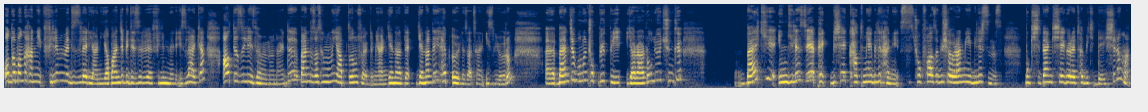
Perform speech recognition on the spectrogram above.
O da bana hani film ve dizileri yani yabancı bir dizi ve filmleri izlerken altyazıyla izlememi önerdi. Ben de zaten onu yaptığımı söyledim. Yani genelde genelde hep öyle zaten izliyorum. Ee, Bence bunun çok büyük bir yararı oluyor çünkü belki İngilizceye pek bir şey katmayabilir. Hani siz çok fazla bir şey öğrenmeyebilirsiniz. Bu kişiden kişiye göre tabii ki değişir ama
